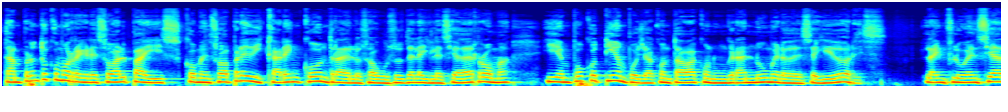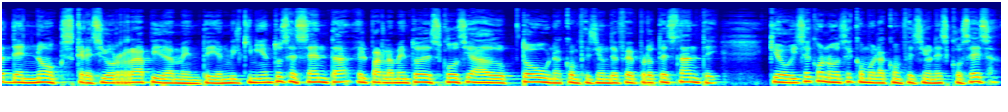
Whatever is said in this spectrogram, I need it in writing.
Tan pronto como regresó al país, comenzó a predicar en contra de los abusos de la Iglesia de Roma y en poco tiempo ya contaba con un gran número de seguidores. La influencia de Knox creció rápidamente y en 1560 el Parlamento de Escocia adoptó una confesión de fe protestante que hoy se conoce como la Confesión Escocesa.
